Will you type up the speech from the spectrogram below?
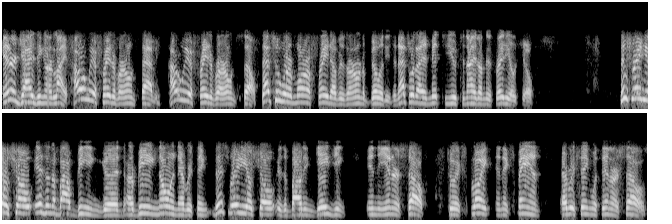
energizing our life. How are we afraid of our own savvy? How are we afraid of our own self? That's who we're more afraid of is our own abilities. And that's what I admit to you tonight on this radio show. This radio show isn't about being good or being knowing everything. This radio show is about engaging in the inner self to exploit and expand everything within ourselves.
